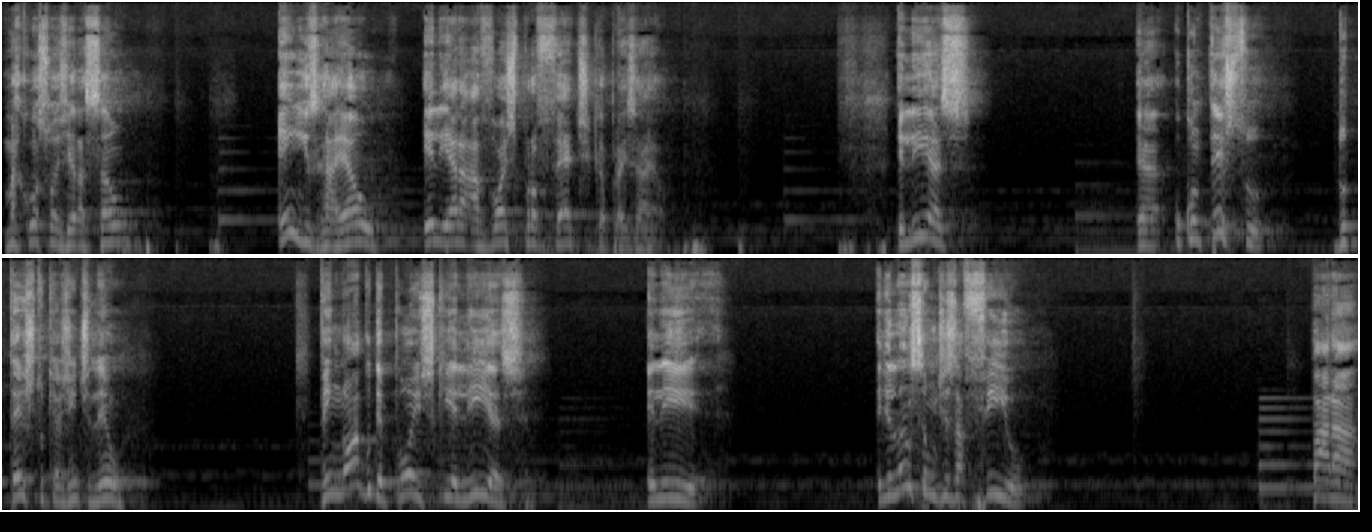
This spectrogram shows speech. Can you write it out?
marcou sua geração, em Israel, ele era a voz profética para Israel. Elias, é, o contexto do texto que a gente leu, vem logo depois que Elias, ele, ele lança um desafio para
